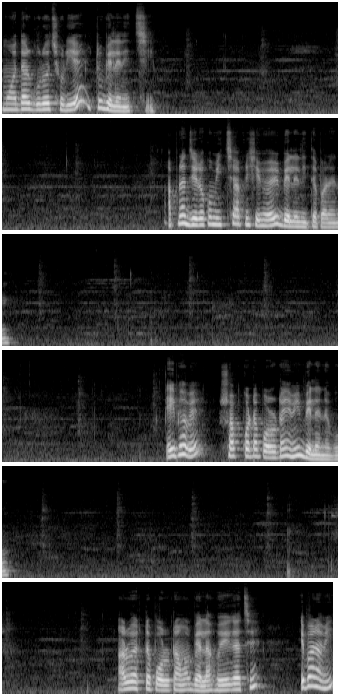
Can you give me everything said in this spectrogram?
ময়দার গুঁড়ো ছড়িয়ে একটু বেলে নিচ্ছি। আপনার যেরকম ইচ্ছা আপনি সেভাবেই বেলে নিতে পারেন। এইভাবে সব কটা পরোটাই আমি বেলে নেব। আরও একটা পরোটা আমার বেলা হয়ে গেছে। এবার আমি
